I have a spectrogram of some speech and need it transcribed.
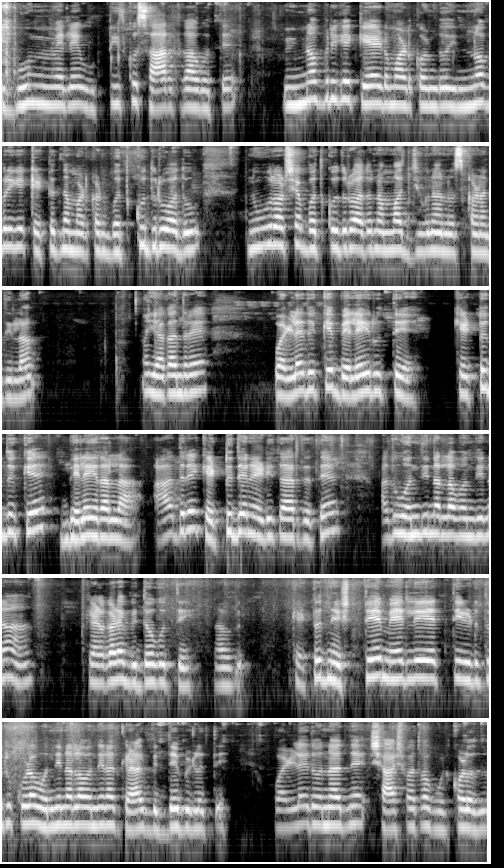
ಈ ಭೂಮಿ ಮೇಲೆ ಹುಟ್ಟಿದ್ಕೂ ಸಾರ್ಥಕ ಆಗುತ್ತೆ. ಇನ್ನೊಬ್ಬರಿಗೆ ಕೇಡು ಮಾಡಿಕೊಂಡು ಇನ್ನೊಬ್ಬರಿಗೆ ಕೆಟ್ಟದನ್ನ ಮಾಡ್ಕೊಂಡು ಬದುಕಿದ್ರು ಅದು, ನೂರು ವರ್ಷ ಬದುಕಿದ್ರು ಅದು ನಮ್ಮ ಜೀವನ ಅನ್ನಿಸ್ಕೊಳೋದಿಲ್ಲ. ಯಾಕಂದರೆ ಒಳ್ಳೆಯದಕ್ಕೆ ಬೆಲೆ ಇರುತ್ತೆ. ಕೆಟ್ಟದ್ದಕ್ಕೆ ಬೆಲೆ ಇರಲ್ಲ. ಆದರೆ ಕೆಟ್ಟದ್ದೇ ನಡೀತಾ ಇರ್ತೈತೆ. ಅದು ಒಂದಿನಲ್ಲ ಒಂದಿನ ಕೆಳಗಡೆ ಬಿದ್ದೋಗುತ್ತೆ. ನಾವು ಕೆಟ್ಟದನ್ನ ಎಷ್ಟೇ ಮೇಲೆ ಎತ್ತಿ ಹಿಡಿದ್ರೂ ಕೂಡ ಒಂದಿನಲ್ಲ ಒಂದಿನ ಅದು ಕೆಳಗೆ ಬಿದ್ದೇ ಬೀಳುತ್ತೆ. ಒಳ್ಳೇದು ಅನ್ನೋದನ್ನೇ ಶಾಶ್ವತವಾಗಿ ಉಳ್ಕೊಳ್ಳೋದು.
